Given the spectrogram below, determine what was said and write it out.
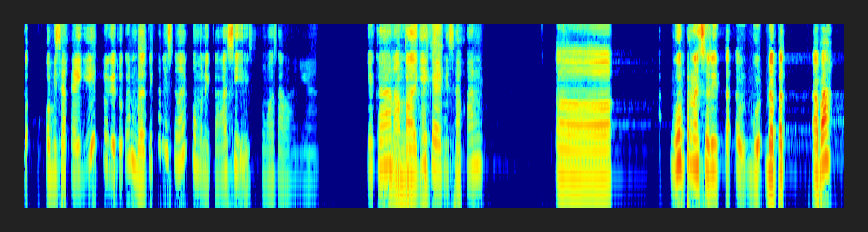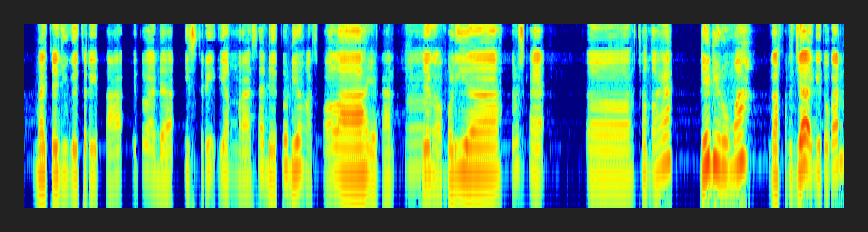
kok bisa kayak gitu gitu kan? Berarti kan istilahnya komunikasi di situ masalahnya ya kan? Apalagi Komunikasi. kayak misalkan eh gue pernah cerita gue dapat apa baca juga cerita itu ada istri yang merasa dia tuh dia nggak sekolah ya kan? Dia Hmm. nggak kuliah. Terus kayak eh contohnya dia di rumah nggak kerja gitu kan?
